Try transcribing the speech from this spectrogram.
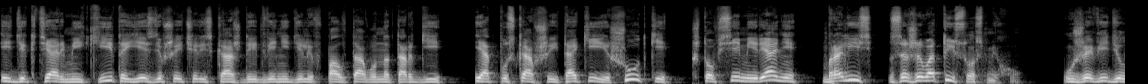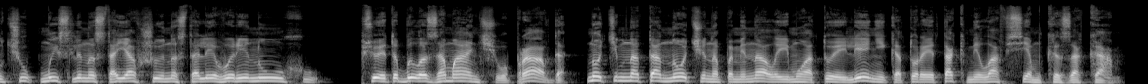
и дегтярь Микита, ездивший через каждые две недели в Полтаву на торги и отпускавший такие шутки, что все миряне брались за животы со смеху. Уже видел Чуб мысленно стоявшую на столе варенуху. Все это было заманчиво, правда, но темнота ночи напоминала ему о той лени, которая так мила всем казакам.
